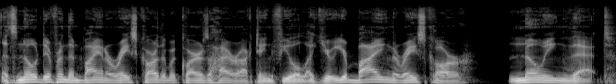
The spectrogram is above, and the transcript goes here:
it's no different than buying a race car that requires a higher octane fuel. Like you're you're buying the race car knowing that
